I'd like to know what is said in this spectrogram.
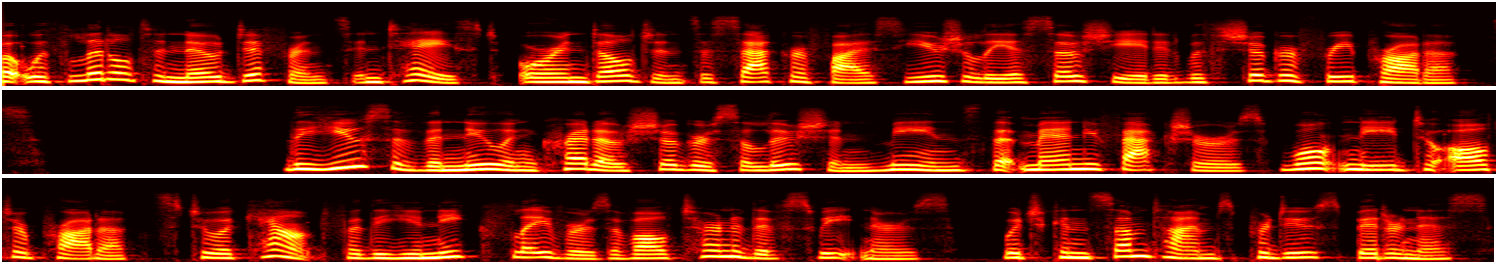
but with little to no difference in taste or indulgence, a sacrifice usually associated with sugar free products. The use of the new Incredo sugar solution means that manufacturers won't need to alter products to account for the unique flavors of alternative sweeteners, which can sometimes produce bitterness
